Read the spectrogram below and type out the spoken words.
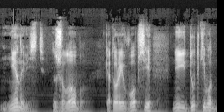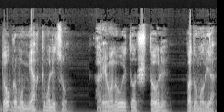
ненависть, злобу, которые вовсе не идут к его доброму мягкому лицу. «Ревнует он, что ли?» – подумал я.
